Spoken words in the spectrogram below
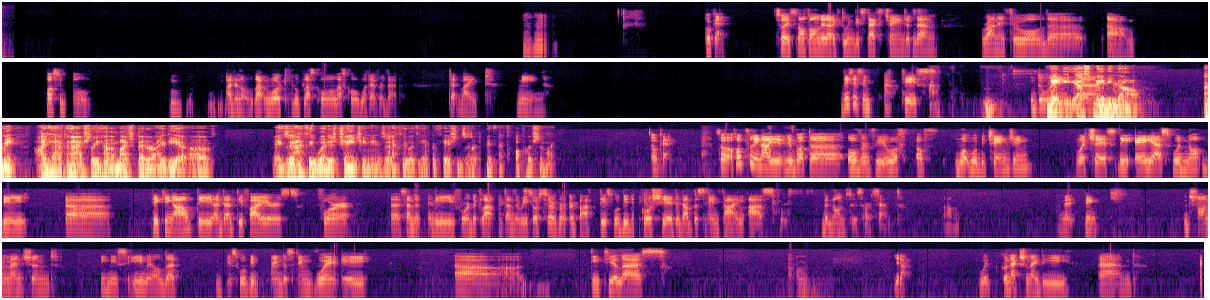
Mm-hmm. Okay, so it's not only like doing this text change and then run it through all the um, possible, mm, I don't know, working group last call, last call, whatever that that might mean. This is in practice. Doing Maybe yes, maybe no. I mean, I'd have to actually have a much better idea of exactly what is changing and exactly what the implications are to make that call personally. Okay. So hopefully now you, you got the overview of, of what will be changing which is the AS would not be uh, picking out the identifiers for uh, sender ID for the client and the resource server, but this will be negotiated at the same time as the nonces are sent. Um, and I think John mentioned in his email that this will be done in the same way uh, DTLS, um, yeah, with connection ID and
